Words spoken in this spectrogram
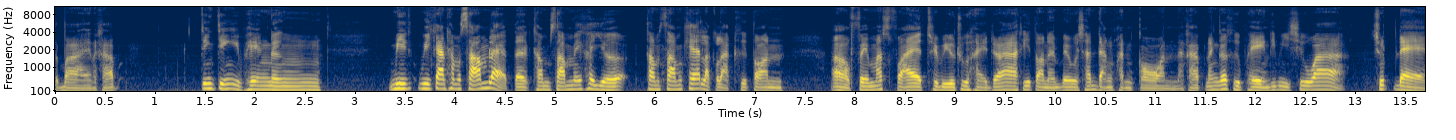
สบายๆนะครับ จริง ๆ อีกเพลงหนึ่ง มีมีการทำซ้ำแหละ แต่ทำซ้ำไม่ค่อยเยอะทำซ้ำแค่หลักๆ คือตอนเอ่อ famous fire tribute to Hydra ที่ตอนนั้นเป็นเวอร์ชันดังพันกรนะครับ นั่นก็คือเพลงที่มีชื่อว่าชุดแดง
